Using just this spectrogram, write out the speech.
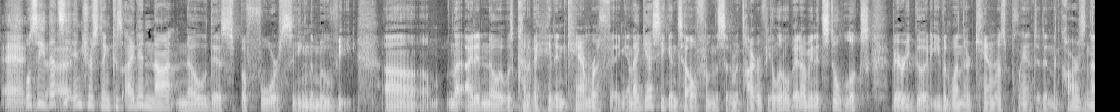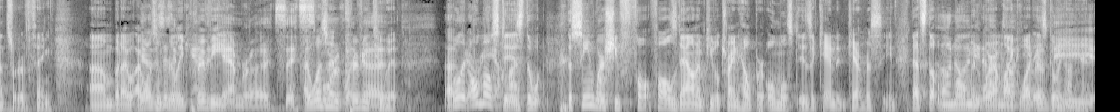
And Well, see, that's uh, interesting because I did not know this before seeing the movie. Um, I didn't know it was kind of a hidden camera thing, and I guess you can tell from the cinematography a little bit. I mean, it still looks very good, even when there are cameras planted in the cars and that sort of thing. Um, but I, I yeah, wasn't really privy. Camera. It's, it's I wasn't of like privy a- to it. Well, it almost hot- is the the scene where she fa- falls down and people try and help her. Almost is a candid camera scene. That's the Oh, no, I moment mean, where I'm, like, what is going on the- here?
